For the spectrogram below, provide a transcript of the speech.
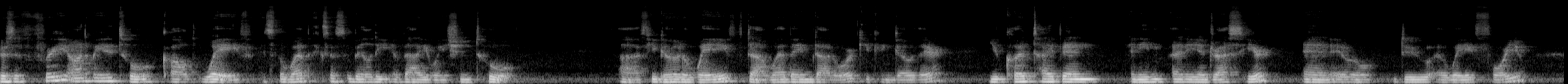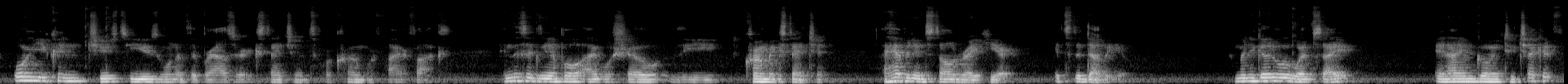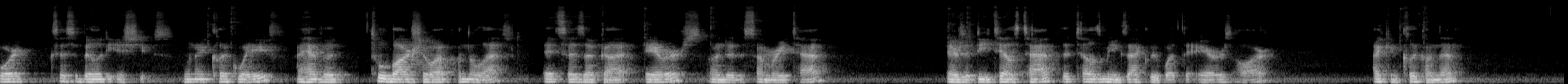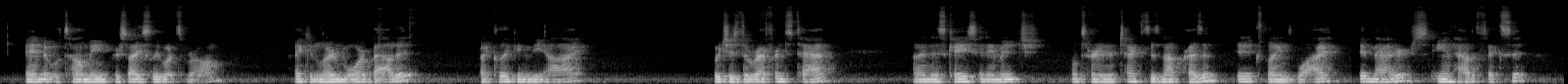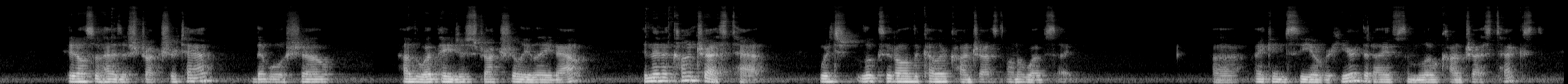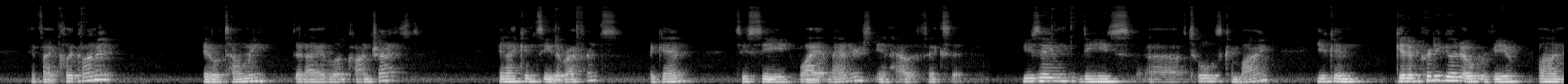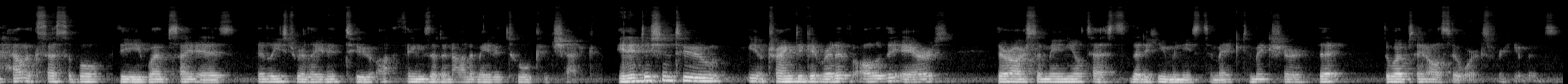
There's a free automated tool called WAVE. It's the Web Accessibility Evaluation Tool. Uh, if you go to wave.webaim.org, you can go there. You could type in any, any address here and it will do a wave for you. Or you can choose to use one of the browser extensions for Chrome or Firefox. In this example, I will show the Chrome extension. I have it installed right here. It's the W. I'm going to go to a website and I am going to check it for accessibility issues. When I click Wave, I have a toolbar show up on the left. It says I've got errors under the Summary tab. There's a Details tab that tells me exactly what the errors are. I can click on them and it will tell me precisely what's wrong. I can learn more about it by clicking the I, which is the Reference tab. Uh, in this case, an image alternative text is not present. It explains why it matters and how to fix it. It also has a structure tab that will show how the web page is structurally laid out, and then a contrast tab, which looks at all the color contrast on a website. Uh, I can see over here that I have some low contrast text. If I click on it, it will tell me that I have low contrast, and I can see the reference, again, to see why it matters and how to fix it. Using these uh, tools combined, you can get a pretty good overview on how accessible the website is, at least related to uh, things that an automated tool can check. In addition to you know, trying to get rid of all of the errors, there are some manual tests that a human needs to make to make sure that the website also works for humans.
